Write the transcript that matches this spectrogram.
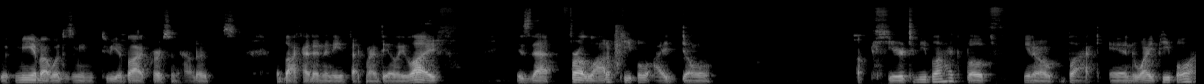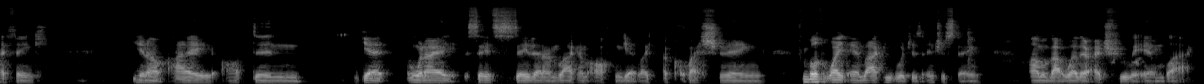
with me about what does it mean to be a black person, how does the black identity affect my daily life, is that for a lot of people, I don't appear to be black, both, you know, black and white people. I think, you know, I often get when I say say that I'm black, I'm often get like a questioning from both white and black people, which is interesting, um, about whether I truly am black.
